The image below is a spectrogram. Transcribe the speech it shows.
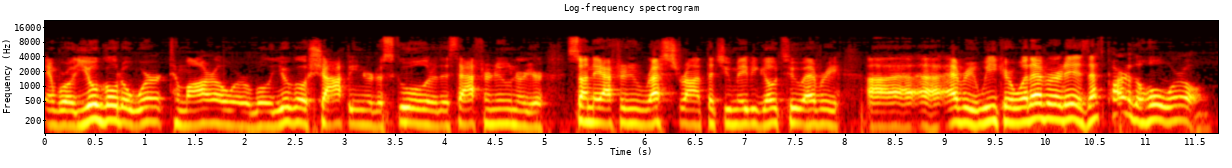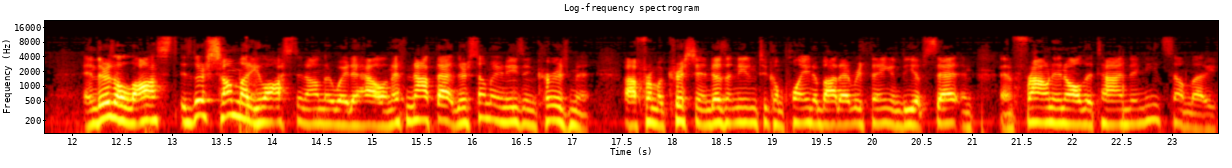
and will you'll go to work tomorrow or will you go shopping or to school or this afternoon or your Sunday afternoon restaurant that you maybe go to every uh, uh, every week or whatever it is. That's part of the whole world. And there's a lost. Is there somebody lost and on their way to hell? And if not that, there's somebody who needs encouragement uh, from a Christian. Doesn't need them to complain about everything and be upset and and frowning all the time. They need somebody.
